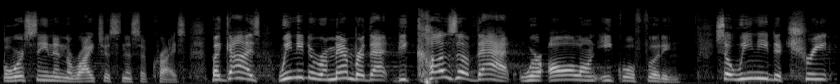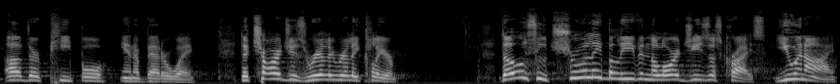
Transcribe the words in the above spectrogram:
but we're seen in the righteousness of Christ. But guys, we need to remember that because of that, we're all on equal footing. So we need to treat other people in a better way. The charge is really, really clear. Those who truly believe in the Lord Jesus Christ, you and I,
